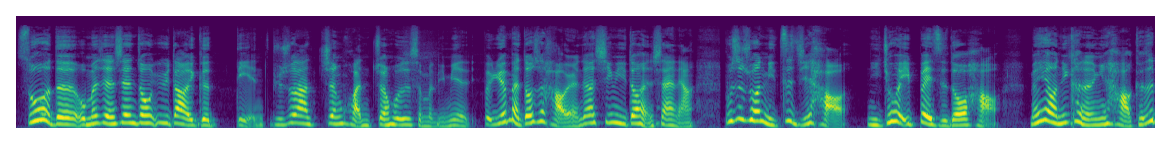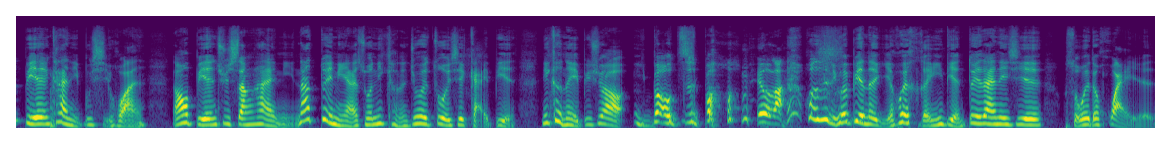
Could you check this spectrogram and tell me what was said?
所有的我们人生中遇到一个点，比如说像《甄嬛传》或者什么里面，原本都是好人，但心里都很善良，不是说你自己好。你就会一辈子都好，没有你可能你好，可是别人看你不喜欢，然后别人去伤害你，那对你来说，你可能就会做一些改变，你可能也必须要以暴制暴，没有啦，或者是你会变得也会狠一点对待那些所谓的坏人，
